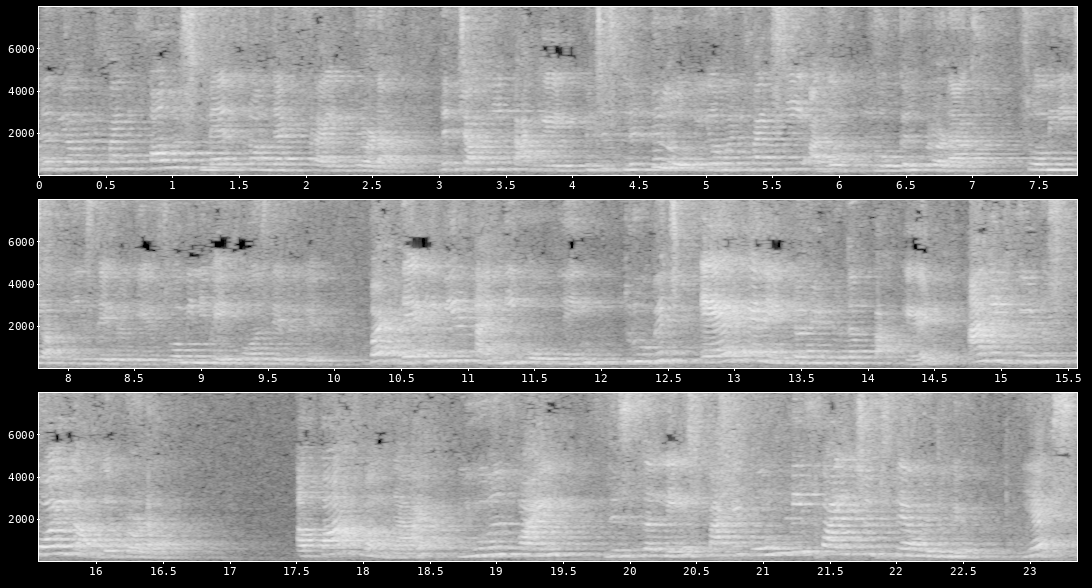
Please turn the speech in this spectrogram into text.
the, you are going to find a foul smell from that fried product. The chutney packet which is little open you are going to find see other local products. So many chutneys they will give, so many wafers they will give. But there will be a tiny opening through which air can enter into the packet and it's going to spoil up the product. Apart from that, you will find this is a Lay's packet, only 5 chips they are going to give. Yes?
